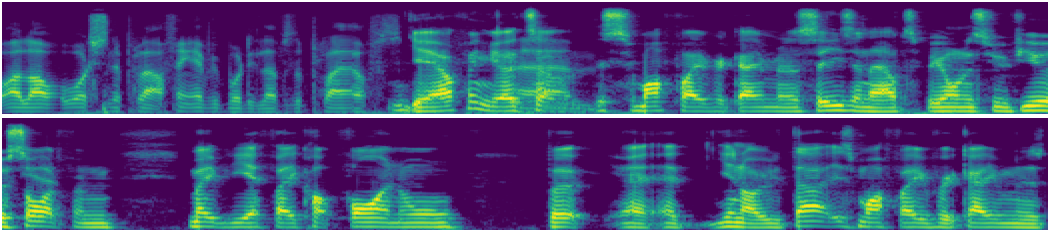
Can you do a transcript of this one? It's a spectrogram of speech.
I like watching the play. I think everybody loves the playoffs. Yeah, I think it's, Um, this is my favourite game of the season now. To be honest with you, aside from maybe the FA Cup final, but uh, uh, you know that is my favourite game of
